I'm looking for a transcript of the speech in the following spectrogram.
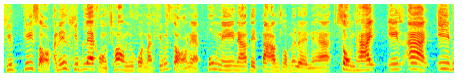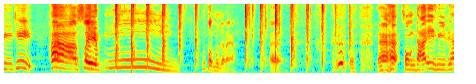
คลิปที่ 2 อันนี้คลิปแรกของช่องทุกคนนะคลิปที่2เนี่ยพรุ่งนี้นะติดตามชมได้เลยนะฮะส่งท้าย is r EP ที่ 50อืมต้องตบมือกันหน่อยอะเออ นะฮะส่งท้าย EP ที่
